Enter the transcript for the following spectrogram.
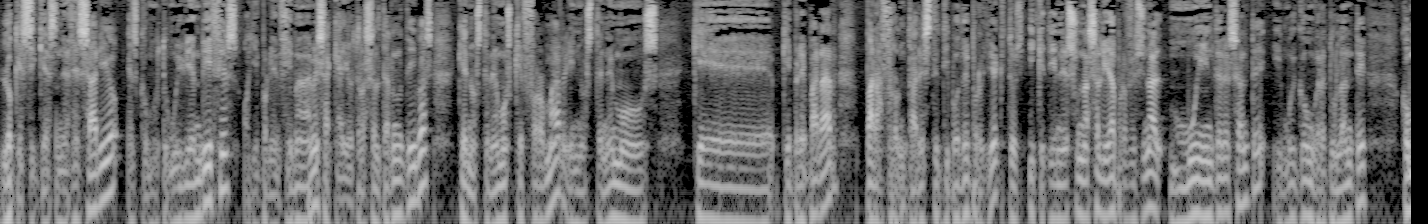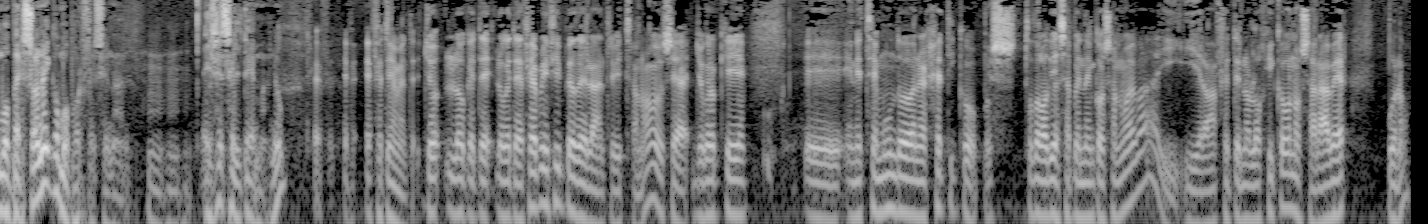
Lo que sí que es necesario es, como tú muy bien dices, oye, por encima de la mesa que hay otras alternativas que nos tenemos que formar y nos tenemos que, que preparar para afrontar este tipo de proyectos y que tienes una salida profesional muy interesante y muy congratulante como persona y como profesional. Ese es el tema, ¿no? efectivamente. Yo lo que te lo que te decía al principio de la entrevista, ¿no? O sea, yo creo que eh, en este mundo energético, pues todos los días se aprenden cosas nuevas y, el avance tecnológico nos hará ver, bueno,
